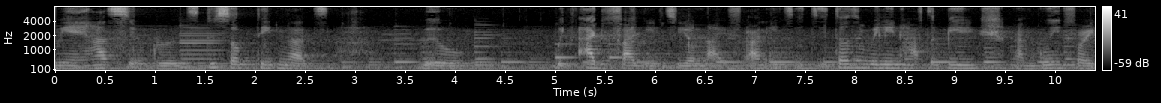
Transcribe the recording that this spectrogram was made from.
will enhance your growth. Do something that will will add value to your life. And it, it, it doesn't really have to be um, going for a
